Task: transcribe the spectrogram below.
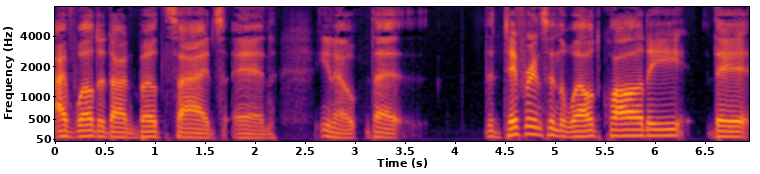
I've welded on both sides, and you know the the difference in the weld quality. The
